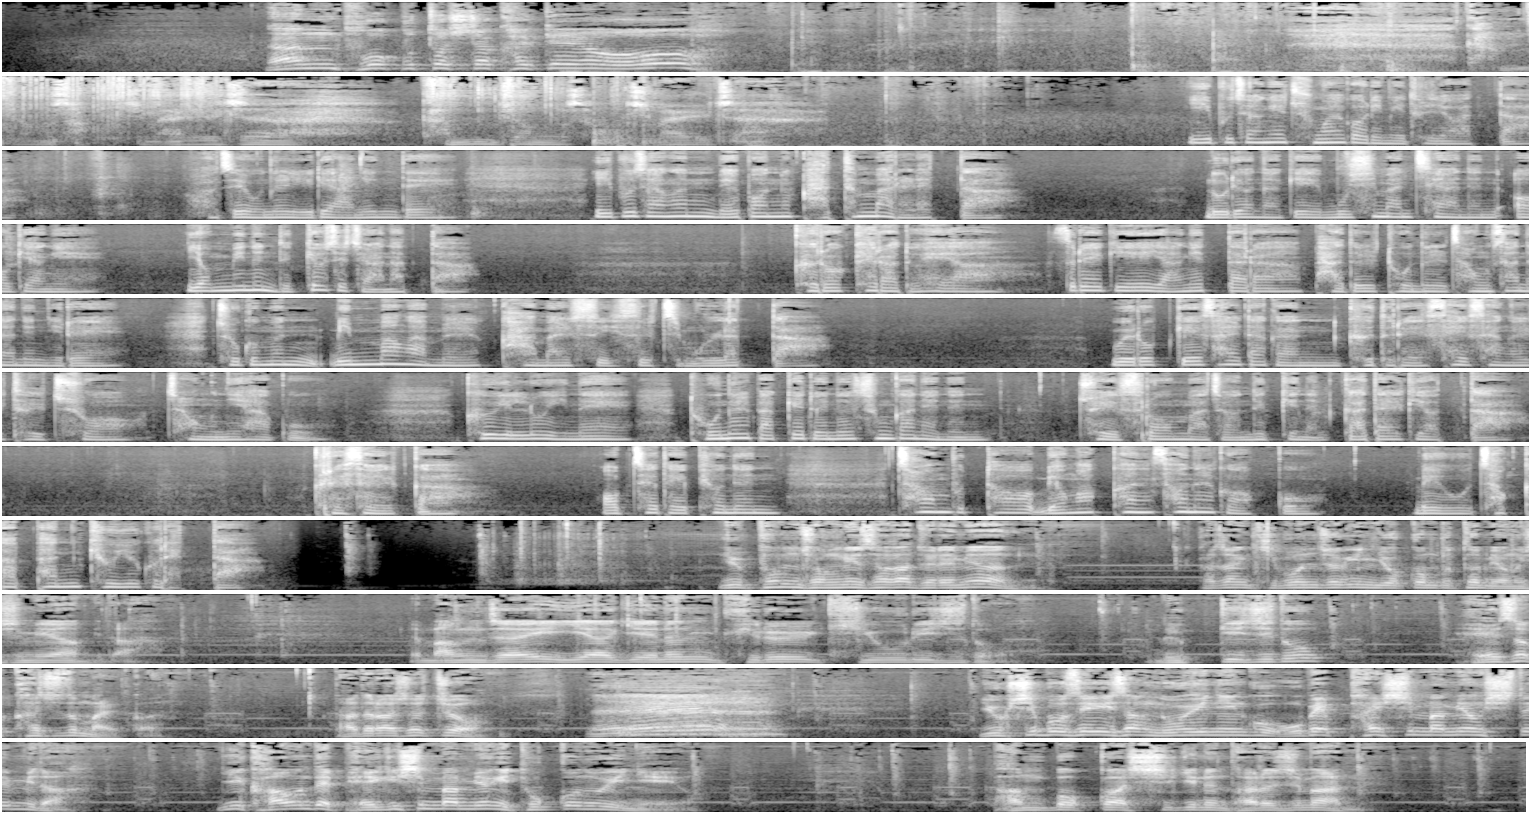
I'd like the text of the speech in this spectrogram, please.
난 부엌부터 시작할게요. 감정 섞지 말자. 감정 섞지 말자. 이 부장의 중얼거림이 들려왔다. 어제 오늘 일이 아닌데 이 부장은 매번 같은 말을 했다. 노련하게 무심한 채 하는 억양에 연민은 느껴지지 않았다. 그렇게라도 해야 쓰레기의 양에 따라 받을 돈을 정산하는 일에 조금은 민망함을 감할 수 있을지 몰랐다. 외롭게 살다간 그들의 세상을 들추어 정리하고 그 일로 인해 돈을 받게 되는 순간에는 죄스러움마저 느끼는 까닭이었다. 그래서일까 업체 대표는 처음부터 명확한 선을 그었고 매우 적합한 교육을 했다. 유품 정리사가 되려면 가장 기본적인 요건부터 명심해야 합니다. 망자의 이야기에는 귀를 기울이지도 느끼지도 해석하지도 말 것. 다들 아셨죠? 네. 65세 이상 노인 인구 580만 명 시대입니다. 이 가운데 120만 명이 독거노인이에요. 반복과 시기는 다르지만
